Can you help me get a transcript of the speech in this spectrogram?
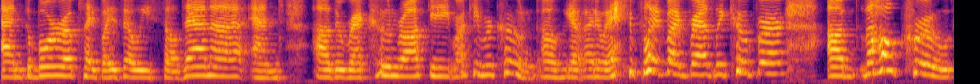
and Gamora, played by Zoe Saldana, and uh, the raccoon Rocky, Rocky Raccoon. Oh, yeah, anyway, played by Bradley Cooper. Um, the whole crew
